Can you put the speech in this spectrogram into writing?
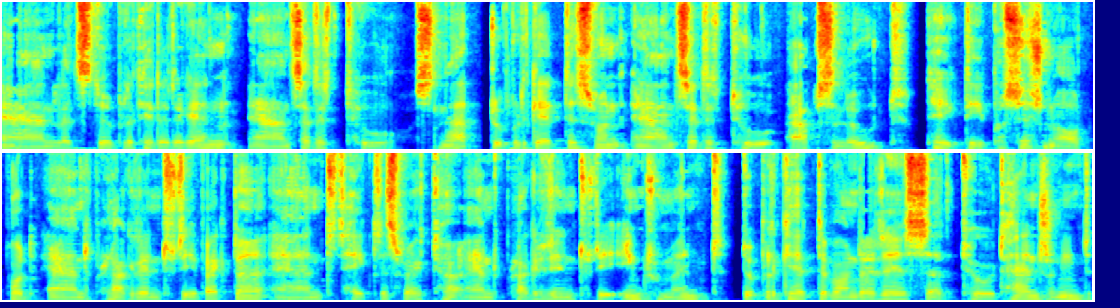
And let's duplicate it again and set it to snap. Duplicate this one and set it to absolute. Take the position output and plug it into the vector and take this vector and plug it into the increment. Duplicate the one that is set to tangent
